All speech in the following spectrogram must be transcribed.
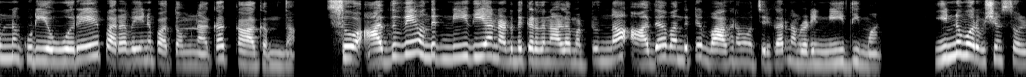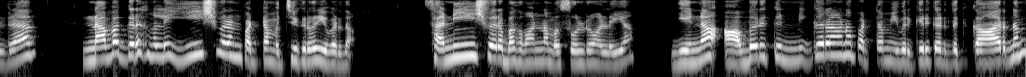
உண்ணக்கூடிய ஒரே பறவைன்னு பார்த்தோம்னாக்கா காகம் தான். ஸோ அதுவே வந்துட்டு நீதியா நடந்துக்கிறதுனால மட்டும்தான் அதை வந்துட்டு வாகனமா வச்சிருக்காரு நம்மளுடைய நீதிமான். இன்னும் ஒரு விஷயம் சொல்றேன். நவகிரகங்களே ஈஸ்வரன் பட்டம் வச்சிருக்கிறவர் இவர் தான் சனீஸ்வர பகவான் நம்ம சொல்றோம் இல்லையா? ஏன்னா அவருக்கு நிகரான பட்டம் இவருக்கு இருக்கிறதுக்கு காரணம்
